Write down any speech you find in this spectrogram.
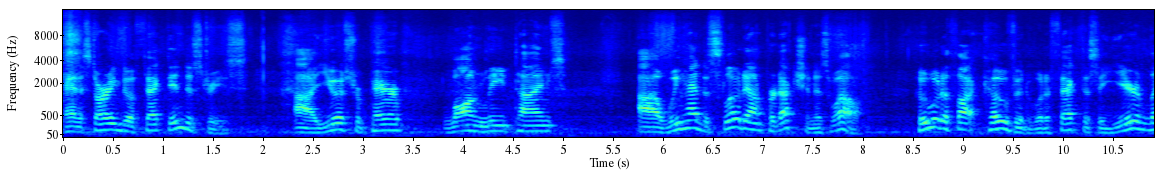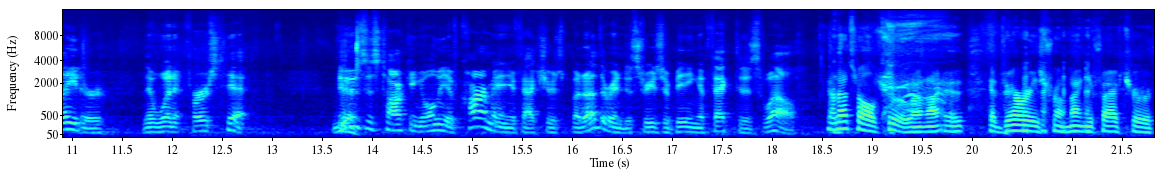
and it's starting to affect industries. Uh, U.S. repair, long lead times. Uh, we had to slow down production as well. Who would have thought COVID would affect us a year later than when it first hit? News is talking only of car manufacturers, but other industries are being affected as well. Yeah, that's all true, and I, it, it varies from manufacturer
